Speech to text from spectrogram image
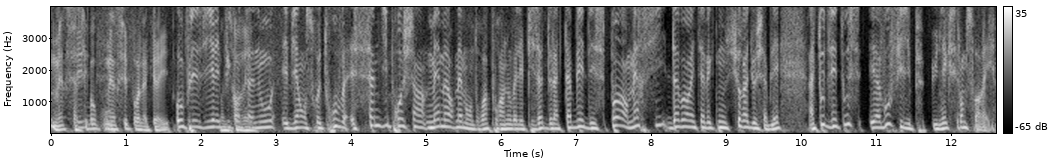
Merci. beaucoup. Merci pour l'accueil. Au plaisir. et puis quant à nous, eh bien, on se retrouve samedi prochain, même heure, même endroit, pour un nouvel épisode de la Tablée des Sports. Merci d'avoir été avec nous sur Radio Chablais. À toutes et tous et à vous, Philippe. Une excellente soirée.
